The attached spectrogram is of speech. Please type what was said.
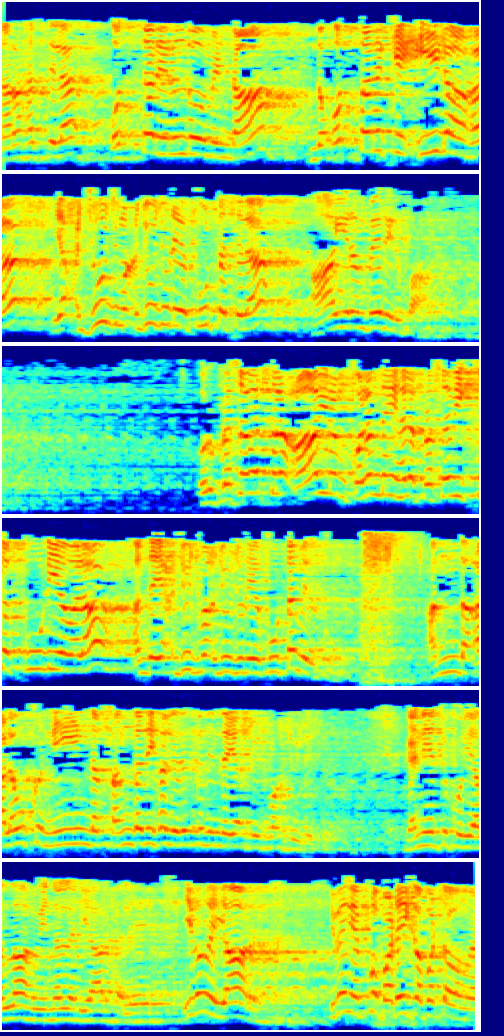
நரகத்துல ஒத்தர் இருந்தோம் என்றா இந்த ஒத்தருக்கு ஈடாக கூட்டத்துல ஆயிரம் பேர் இருப்பாங்க. ஒரு பிரசவத்துல ஆயிரம் குழந்தைகளை பிரசவிக்க கூடியவளா அந்த கூட்டம் இருக்கும். அந்த அளவுக்கு நீண்ட சந்ததிகள் இருக்குது இந்த யஜூஜ் மஜூஜுக்கு கண்ணியத்துக்குரிய அல்லாஹுவின் நல்லடியார்களே இவங்க யார்? இவங்க எப்ப படைக்கப்பட்டவங்க?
